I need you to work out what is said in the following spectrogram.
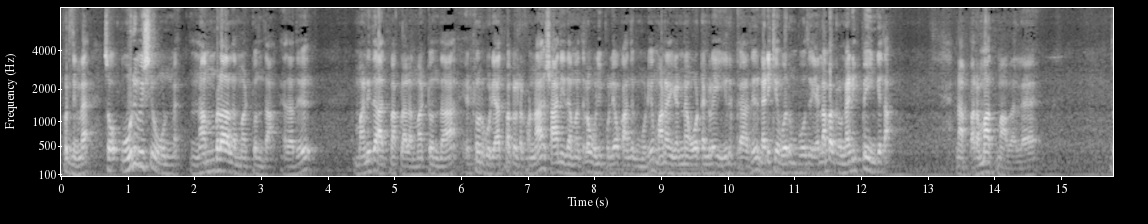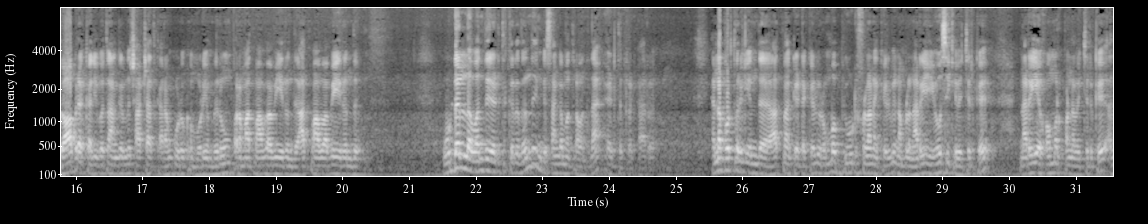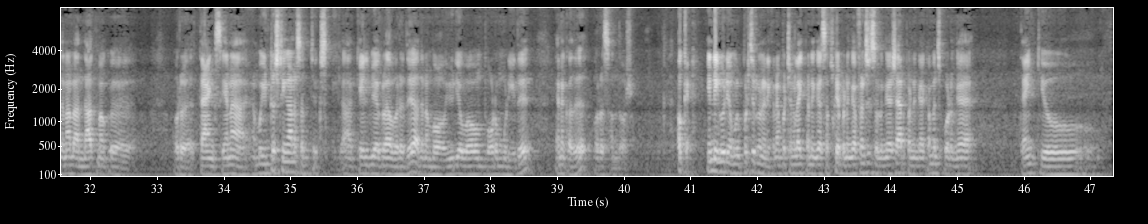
புரிஞ்சுங்களா ஸோ ஒரு விஷயம் உண்மை. நம்மளால் மட்டும்தான். அதாவது மனித ஆத்மாக்களால் மட்டும்தான் எட்நூறு கோடி ஆத்மாக்கள் இருக்கோம்னா சாந்தி தாமத்தில் ஒளிப்புள்ளியாக உட்காந்துக்க முடியும். மன எண்ண ஓட்டங்களே இருக்காது. நடிக்க வரும்போது எல்லாம் பார்க்குற நடிப்பே இங்கே தான் நான் பரமாத்மாவால் துவாபர கலியுகத்தை அங்கேருந்து சாட்சாத்காரம் கொடுக்க முடியும். வெறும் பரமாத்மாவாகவே இருந்து ஆத்மாவாகவே இருந்து. உடலில் வந்து எடுத்துக்கிறது வந்து இங்கே சங்கமத்தில் வந்து தான் எடுத்துகிட்டு இருக்காரு. என்னை பொறுத்த வரைக்கும் இந்த ஆத்மா கேட்ட கேள்வி ரொம்ப பியூட்டிஃபுல்லான கேள்வி. நம்மளை நிறைய யோசிக்க வச்சுருக்கு. நிறைய ஹோம்ஒர்க் பண்ண வச்சுருக்கு. அதனால் அந்த ஆத்மாவுக்கு ஒரு தேங்க்ஸ் ஏன்னா ரொம்ப இன்ட்ரெஸ்டிங்கான சப்ஜெக்ட்ஸ் கேள்வியாக வருது. அதை நம்ம வீடியோவாகவும் போட முடியுது. எனக்கு அது ஒரு சந்தோஷம். ஓகே இன்றைக்கி வீடியோ உங்களுக்கு பிடிச்சிருக்குன்னு நினைக்கிறேன். பிடிச்சவங்க லைக் பண்ணுங்கள் சப்ஸ்கிரைப் பண்ணுங்கள் ஃப்ரெண்ட்ஸ் சொல்லுங்கள் ஷேர் பண்ணுங்கள் கமெண்ட்ஸ் போடுங்க. தேங்க்யூ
